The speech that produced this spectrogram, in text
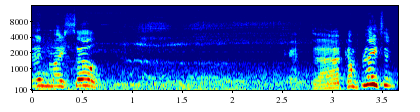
And myself got uh, complacent.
